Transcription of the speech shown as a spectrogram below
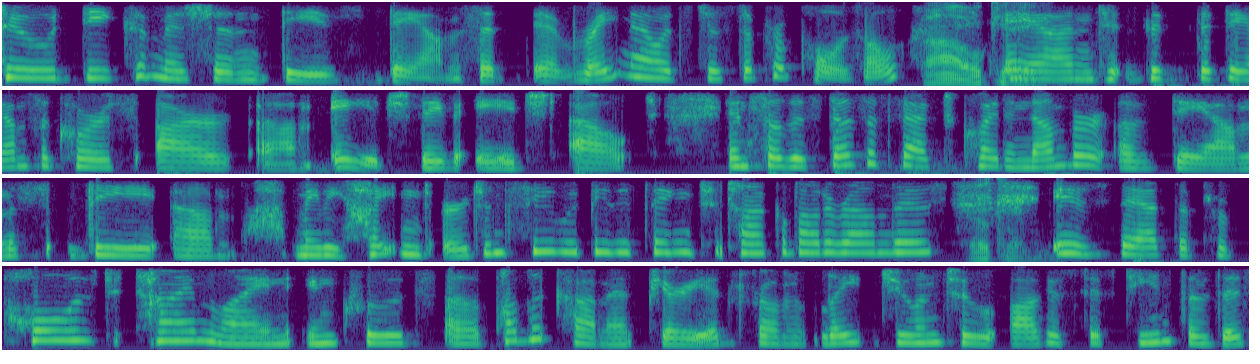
to decommission these dams. It, it, right now, it's just a proposal. Ah, okay. And the, the dams, of course, are um, aged. They've aged out, and so this does affect quite a number of dams. The um, maybe heightened urgency would be the thing to talk about around this. Okay. Is that the proposed timeline includes a public comment period from late June to August 15th of this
